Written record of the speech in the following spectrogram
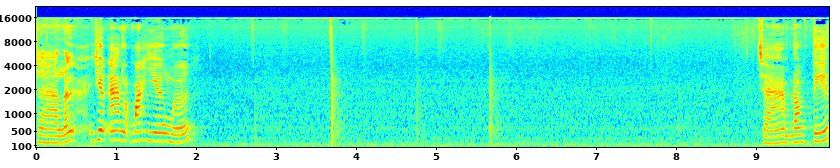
ចាឥឡូវយើងអានរបស់យើងមើលចាម្ដងទៀត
